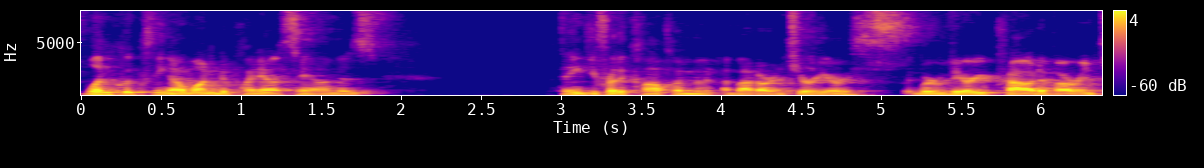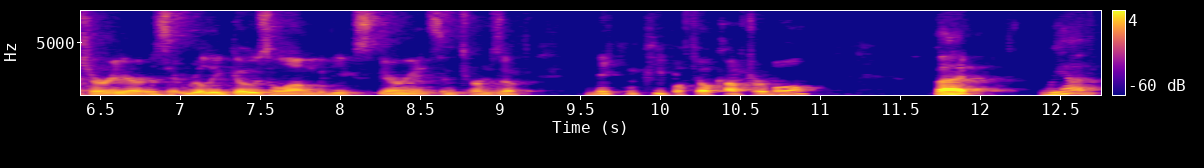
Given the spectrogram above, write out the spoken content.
one quick thing I wanted to point out, Sam, is thank you for the compliment about our interiors. We're very proud of our interiors. It really goes along with the experience in terms of making people feel comfortable. But we have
